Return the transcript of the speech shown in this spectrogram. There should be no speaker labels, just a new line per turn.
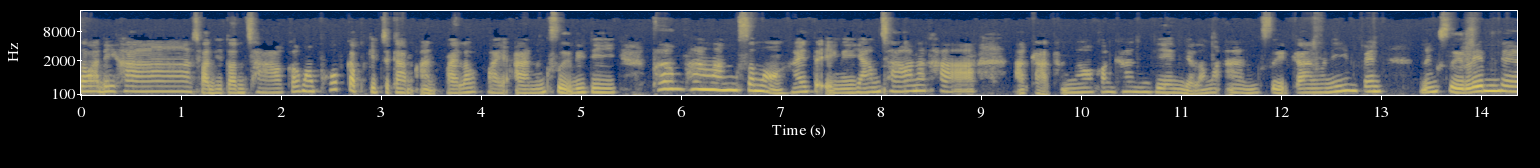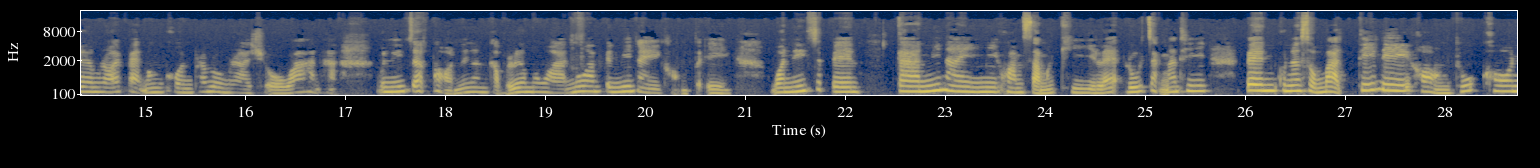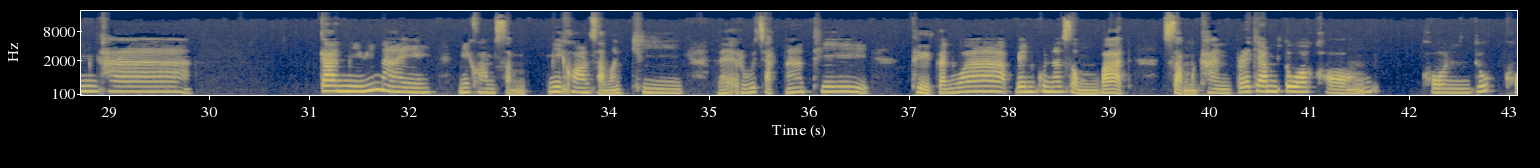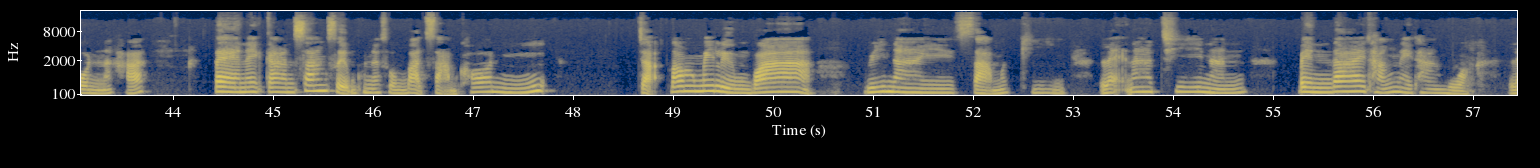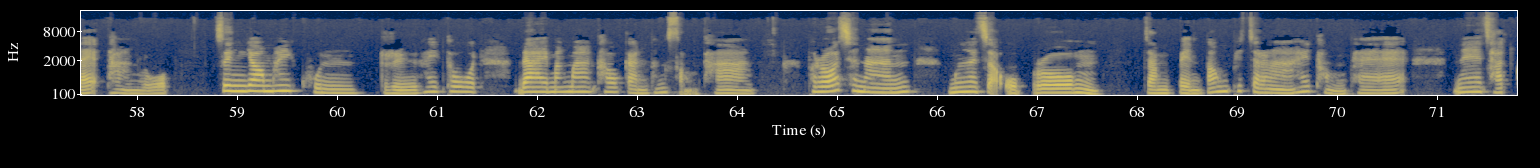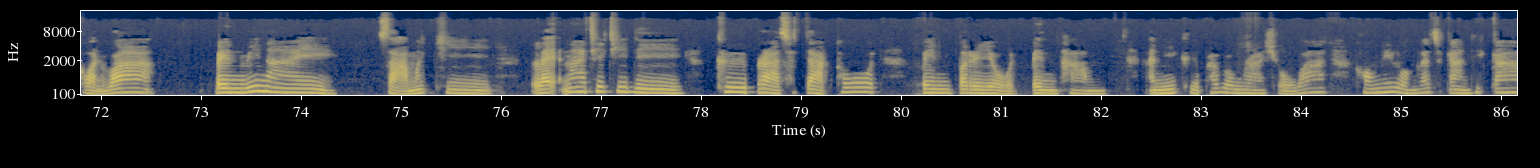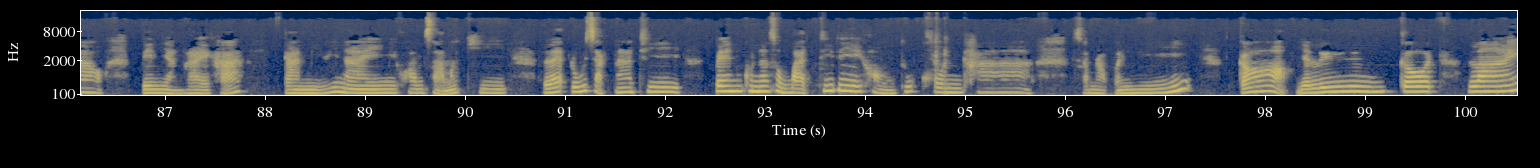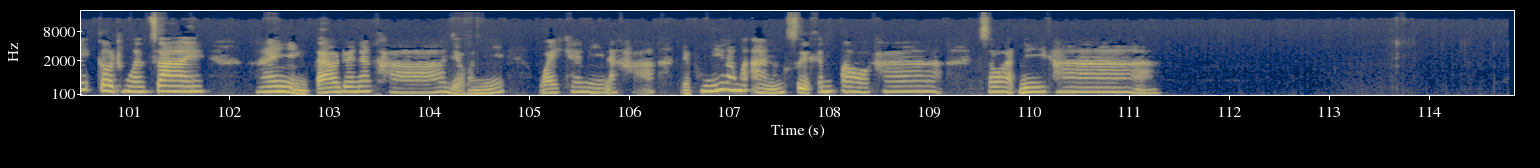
สวัสดีค่ะ สวัสดีตอนเช้าก็มาพบกับกิจกรรมอ่านไปเล่าไปอ่านหนังสือดีๆ เพิ่มพลังสมองให้ตัวเองในยามเช้านะคะ อากาศข้างนอกค่อนข้างเย็น เดี๋ยวเรามาอ่านหนังสือกันวันนี้ยังเป็นหนังสือเล่มเดิมร้อยแปดมงคล พระบรมราโชวาทค่ะ วันนี้จะต่อเนื่องกับเรื่องเมื่อวานเมื่อวานเป็นวินัยของตัวเอง วันนี้จะเป็น การวินัยมีความสามัคคีและรู้จักหน้าที่เป็นคุณสมบัติที่ดีของทุกคนค่ะ การมีวินัยมีความสามีความสามัคคี และรู้จักหน้าที่ ถือกันว่าเป็นคุณสมบัติสำคัญประจำตัวของคนทุกคนนะคะ แต่ในการสร้างเสริมคุณสมบัติ 3 ข้อนี้ จะต้องไม่ลืมว่า วินัย สามัคคี และหน้าที่นั้นเป็นได้ทั้งในทางบวกและทางลบ ซึ่งย่อมให้คุณหรือให้โทษได้มาก ๆ เท่ากันทั้งสองทาง เพราะฉะนั้นเมื่อจะอบรมจำเป็นต้องพิจารณาให้ถ่องแท้ แน่ชัดก่อนว่า เป็นวินัย สามัคคี และหน้าที่ที่ดี คือปราศจากโทษ เป็นประโยชน์เป็นธรรม อันนี้คือพระบรมราโชวาทของในหลวงรัชกาลที่ 9 เป็นอย่างไรคะ การมีวินัยมีความสามัคคี และรู้จักหน้าที่เป็นคุณสมบัติที่ดีของทุกคนค่ะสำหรับวันนี้ ก็อย่าลืมกดไลค์กดหัวใจ ให้หญิงแต้วด้วยนะคะ เดี๋ยววันนี้ไว้แค่นี้นะคะ เดี๋ยวพรุ่งนี้เรามาอ่านหนังสือกันต่อค่ะ สวัสดีค่ะ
